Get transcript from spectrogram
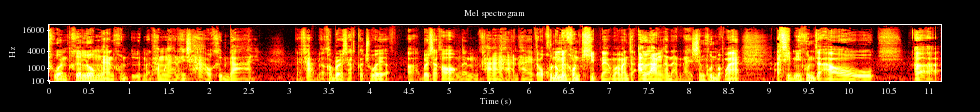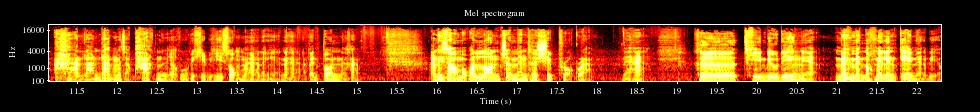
ชวนเพื่อนร่วมงานคนอื่นมาทำงานให้เช้าขึ้นได้นะครับแล้วก็บริษัทก็ช่วยบริษัทก็ออกเงินค่าอาหารให้ แต่ว่าคุณต้องเป็นคนคิดนะว่ามันจะอลังขนาดไหนเช่นคุณบอกว่าอาทิตย์นี้คุณจะเอาอาหารร้านดังมาจากภาคเหนือ คุณไปคิดวิธีส่งมาอะไรเงี้ยนะฮะเป็นต้นนะครับ อันที่สองบอกว่า launch a mentorship program นะฮะคือ team building เนี่ย ไม่เป็นต้องไปเล่นเกมอย่างเดียว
